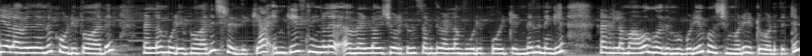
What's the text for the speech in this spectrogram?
ഈ അളവിൽ നിന്ന് കൂടി പോവാതെ വെള്ളം കൂടി പോവാതെ ശ്രദ്ധിക്കുക. ഇൻ കേസ് നിങ്ങൾ വെള്ളം ഒഴിച്ച് കൊടുക്കുന്ന സമയത്ത് വെള്ളം കൂടി പോയിട്ടുണ്ടെന്നുണ്ടെങ്കിൽ കടലമാവോ ഗോതമ്പ് പൊടിയോ കുറച്ചും കൂടി ഇട്ട് കൊടുത്തിട്ട്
